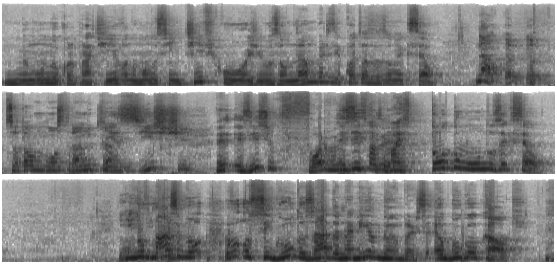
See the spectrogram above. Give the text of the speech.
no mundo corporativo, no mundo científico hoje usam numbers e quantas usam Excel? Não, eu, eu só tô mostrando que existe. E- Existe formas de se Existe, fazer. mas todo mundo usa Excel. No existe- máximo, o, o segundo usado não é nem o Numbers, é o Google Calc.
